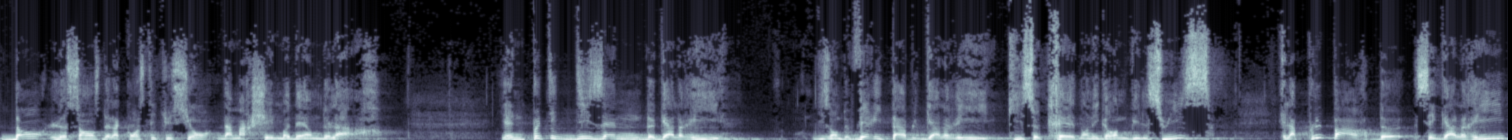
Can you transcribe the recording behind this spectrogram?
dans le sens de la constitution d'un marché moderne de l'art. Il y a une petite dizaine de galeries, disons de véritables galeries, qui se créent dans les grandes villes suisses, et la plupart de ces galeries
